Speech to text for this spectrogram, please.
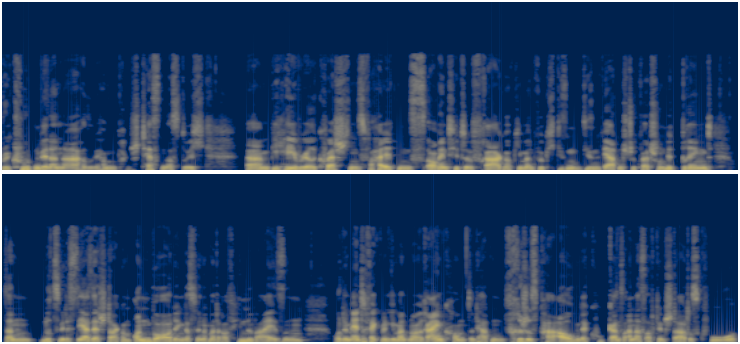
recruiten wir danach. Also wir haben praktisch testen das durch ähm, Behavioral Questions, verhaltensorientierte Fragen, ob jemand wirklich diesen, diesen Wert ein Stück weit schon mitbringt, dann nutzen wir das sehr, sehr stark im Onboarding, dass wir nochmal darauf hinweisen. Und im Endeffekt, wenn jemand neu reinkommt und der hat ein frisches Paar Augen, der guckt ganz anders auf den Status quo,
